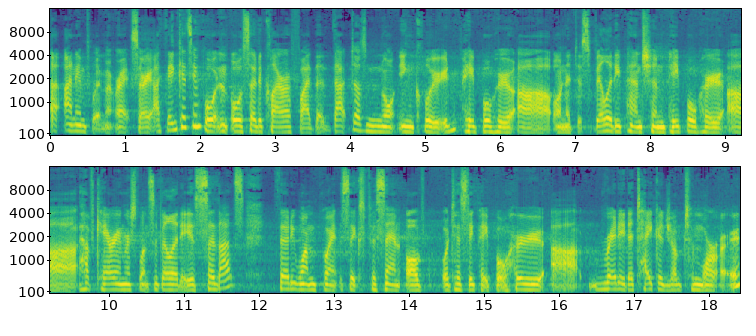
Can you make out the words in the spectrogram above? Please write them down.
Uh, unemployment rate, sorry. I think it's important also to clarify that that does not include people who are on a disability pension, people who are, have caring responsibilities. So that's 31.6% of autistic people who are ready to take a job tomorrow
